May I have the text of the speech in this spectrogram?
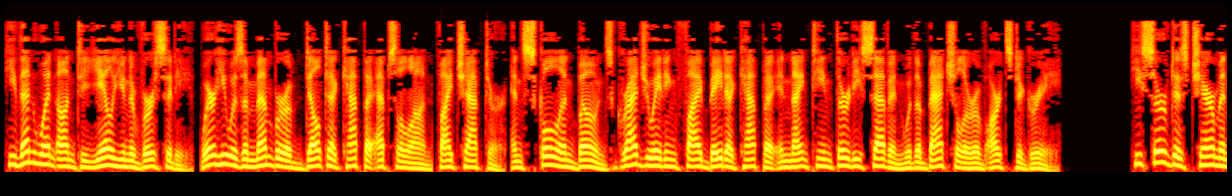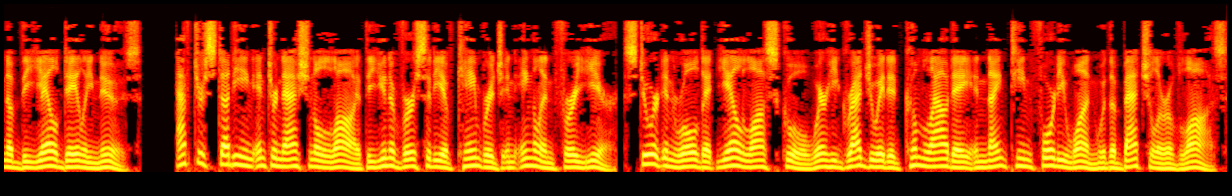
He then went on to Yale University, where he was a member of Delta Kappa Epsilon Phi chapter and Skull and Bones graduating Phi Beta Kappa in 1937 with a Bachelor of Arts degree. He served as chairman of the Yale Daily News. After studying international law at the University of Cambridge in England for a year, Stewart enrolled at Yale Law School where he graduated cum laude in 1941 with a Bachelor of Laws.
